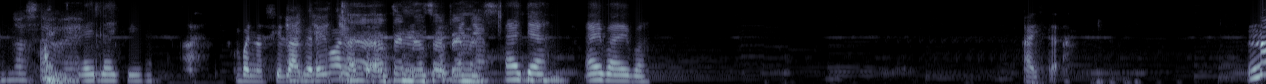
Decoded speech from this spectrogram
no se Ahí ve. la llevo. Bueno, si lo Ah, ya, agrego a la ya, apenas, apenas. Ah, ya. Ahí va, ahí va. Ahí está. ¡No!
